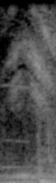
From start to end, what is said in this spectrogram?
you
